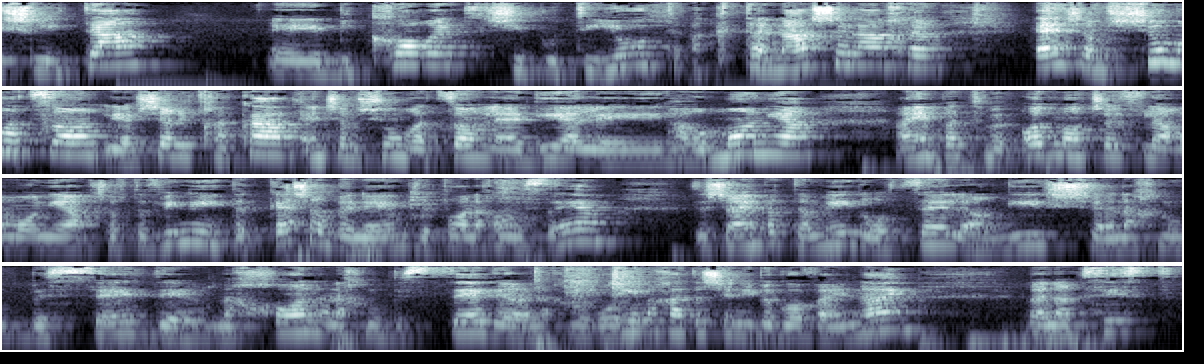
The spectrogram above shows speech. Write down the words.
שליטה, אה, ביקורת, שיפוטיות, הקטנה של האחר. אין שם שום רצון ליישר איתך קו, אין שם שום רצון להגיע להרמוניה. האמפת מאוד מאוד שואף להרמוניה. עכשיו תביני את הקשר ביניהם, ופה אנחנו נסיים, זה שהאמפת תמיד רוצה להרגיש שאנחנו בסדר. נכון, אנחנו בסדר, אנחנו רואים אחד את השני בגובה העיניים, והנרקסיסט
